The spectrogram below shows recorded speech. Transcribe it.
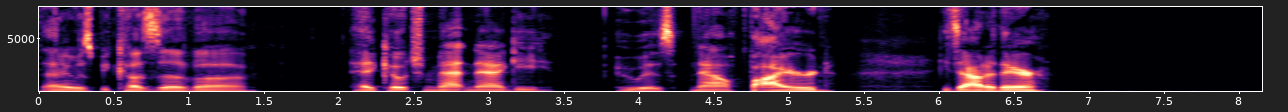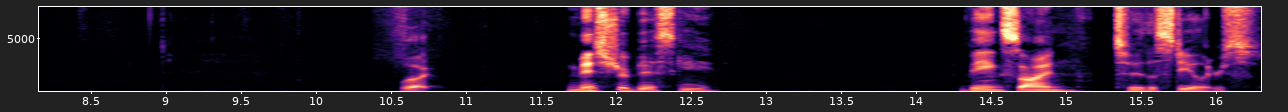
that it was because of uh, head coach Matt Nagy, who is now fired. He's out of there. Look, Mitch Trubisky being signed to the Steelers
